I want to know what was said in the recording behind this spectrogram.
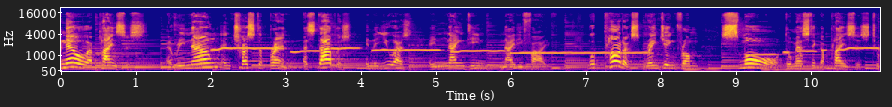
Cornell Appliances, a renowned and trusted brand established in the US in 1995, with products ranging from small domestic appliances to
